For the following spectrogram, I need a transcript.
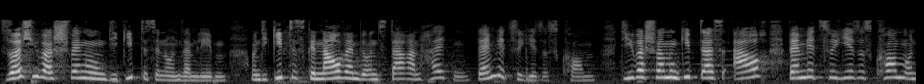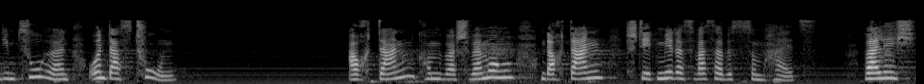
Solche Überschwemmungen, die gibt es in unserem Leben. Und die gibt es genau, wenn wir uns daran halten, wenn wir zu Jesus kommen. Die Überschwemmung gibt es auch, wenn wir zu Jesus kommen und ihm zuhören und das tun. Auch dann kommen Überschwemmungen und auch dann steht mir das Wasser bis zum Hals, weil ich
